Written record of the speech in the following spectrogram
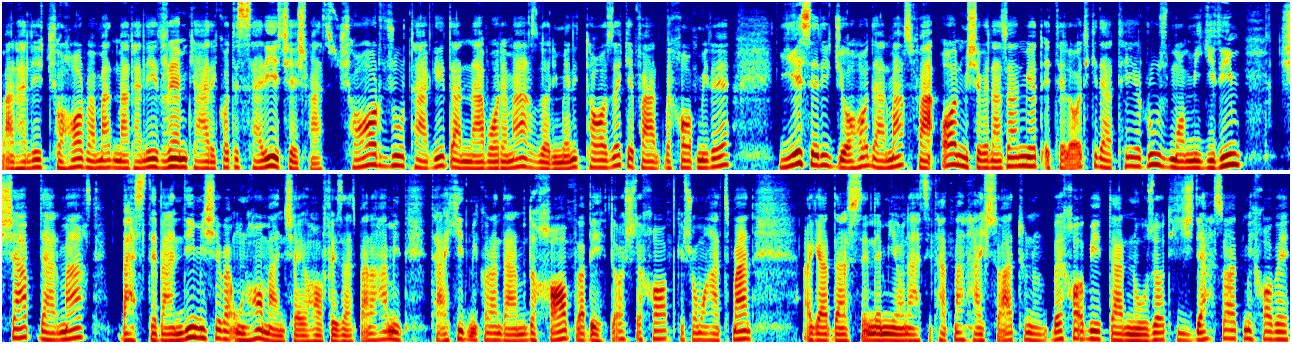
مرحله چهار و بعد مرحله رم که حرکات سریع چشم هست چهار جور تغییر در نوار مغز داریم. یعنی تازه که فرد به خواب میره یه سری جاها در مغز فعال میشه. به نظر میاد اطلاعاتی که در طی روز ما می‌گیریم شب در مغز بندی میشه و اونها منشأ حافظه است. برای همین تاکید می‌کنن در مورد خواب و بهداشت خواب که شما حتما اگر در سن میانه هستید حتما 8 ساعتتون بخوابید. در نوزاد 18 ساعت میخوابه.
